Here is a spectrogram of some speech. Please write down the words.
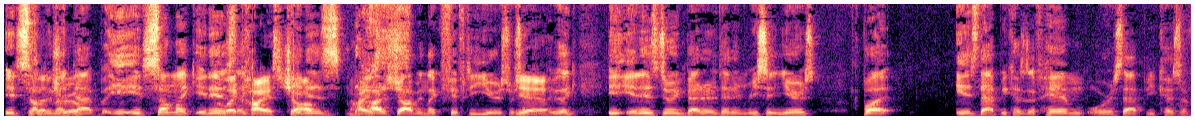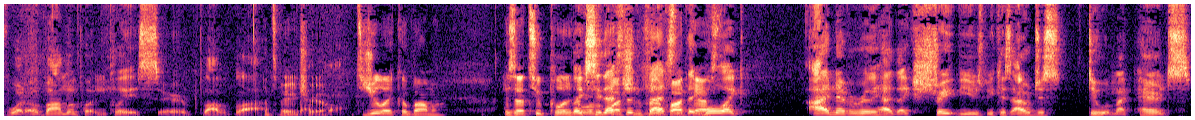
it's that something like that but it, it's some like it is like, highest job- it is the highest- hottest job in like 50 years or something Yeah. like it, it is doing better than in recent years but is that because of him or is that because of what Obama put in place or blah blah blah That's very blah, true. blah. Did you like Obama? Is that too political like see a that's question the for that's the the podcast? thing well like I never really had like straight views because I would just do what my parents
